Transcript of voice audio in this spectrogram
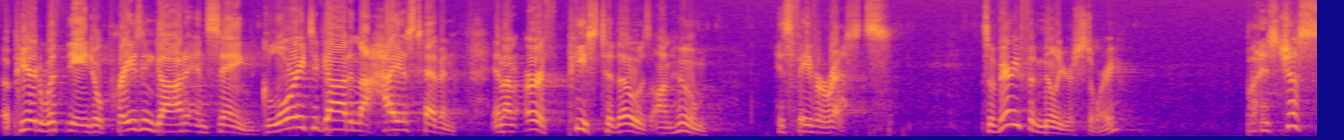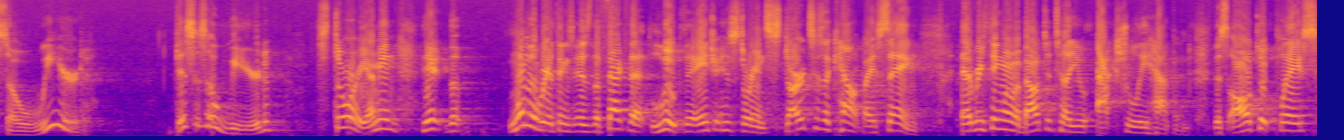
appeared with the angel, praising God and saying, Glory to God in the highest heaven, and on earth peace to those on whom his favor rests. It's a very familiar story, but it's just so weird. This is a weird story. I mean, the, one of the weird things is the fact that Luke, the ancient historian, starts his account by saying, Everything I'm about to tell you actually happened. This all took place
